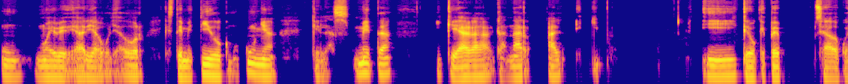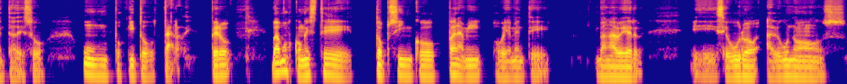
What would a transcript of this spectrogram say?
un 9 de área goleador que esté metido como cuña, que las meta y que haga ganar al equipo. Y creo que Pep se ha dado cuenta de eso un poquito tarde. Pero vamos con este top 5. Para mí, obviamente, van a haber eh, seguro algunos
